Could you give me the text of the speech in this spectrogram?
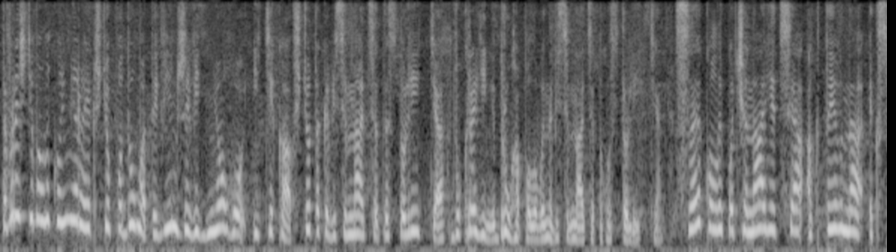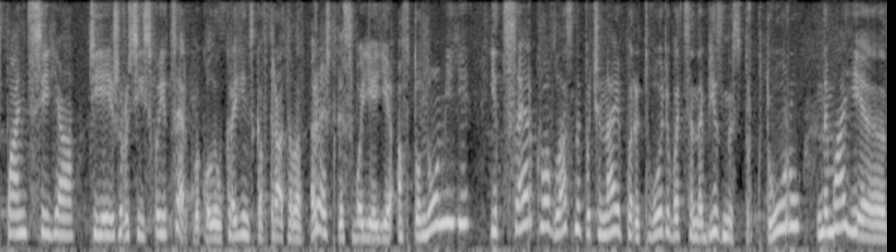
Та врешті великою мірою, якщо подумати, він же від нього і тікав. Що таке 18 століття в Україні, друга половина 18 століття? Це коли починається активна експансія тієї ж російської церкви, коли українська втратила рештки своєї автономії. І церква власне починає перетворюватися на бізнес-структуру. Немає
